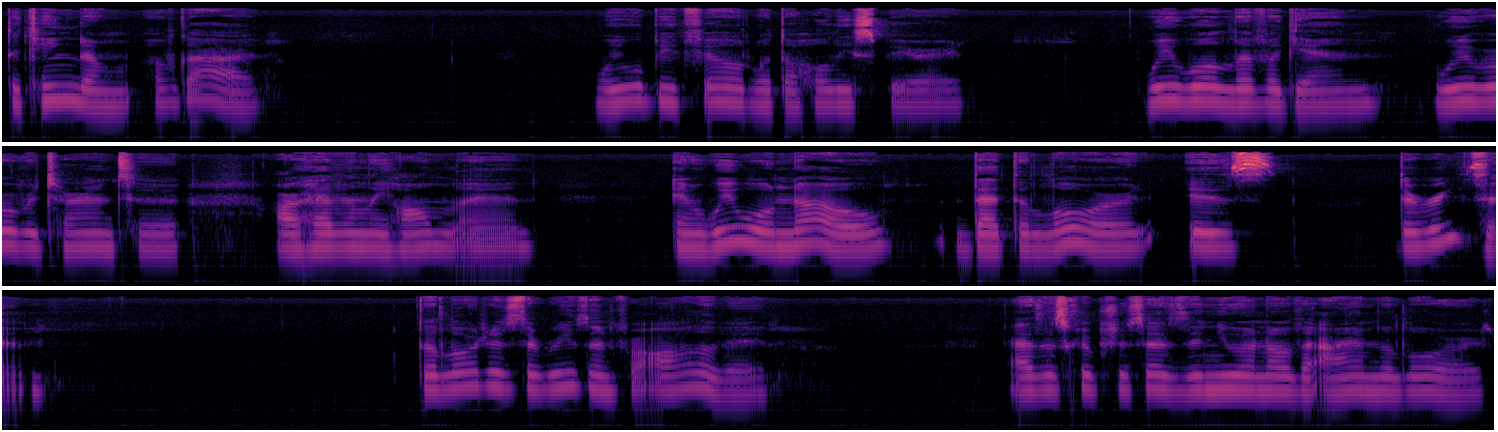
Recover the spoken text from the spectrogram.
the kingdom of God. We will be filled with the Holy Spirit. We will live again. We will return to our heavenly homeland. And we will know that the Lord is the reason. The Lord is the reason for all of it. As the scripture says, then you will know that I am the Lord,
